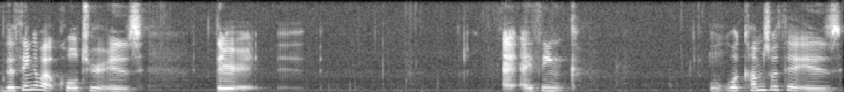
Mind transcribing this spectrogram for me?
the thing about culture is there I, I think what comes with it is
